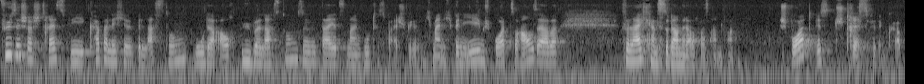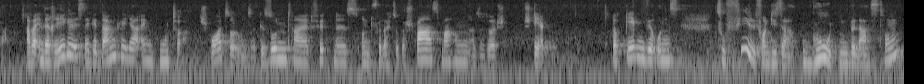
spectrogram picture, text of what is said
Physischer Stress wie körperliche Belastung oder auch Überlastung sind da jetzt mal ein gutes Beispiel. Ich meine, ich bin eh im Sport zu Hause, aber vielleicht kannst du damit auch was anfangen. Sport ist Stress für den Körper. Aber in der Regel ist der Gedanke ja ein guter. Sport soll unsere Gesundheit, Fitness und vielleicht sogar Spaß machen, also soll stärken. Doch geben wir uns zu viel von dieser guten Belastung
